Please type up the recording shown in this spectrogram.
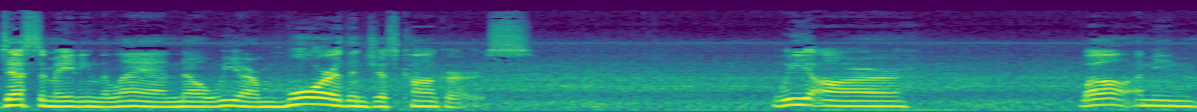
decimating the land. No, we are more than just conquerors. We are, well, I mean,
